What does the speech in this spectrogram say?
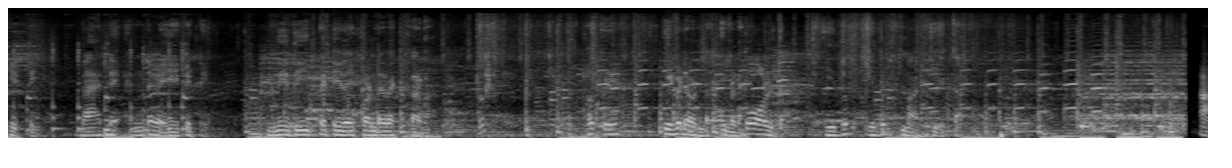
കിട്ടി. ബാറ്റ് എന്റെ കയ്യിൽ കിട്ടി. നിധി പെട്ടിയിലേക്ക് കൊണ്ട് വെക്കണം. ഓക്കെ. ഇവിടെ ഉണ്ട് ഇവിടെ. ഗോൾഡ് ഇതും ഇതും മാറ്റി വെക്കാം ആ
